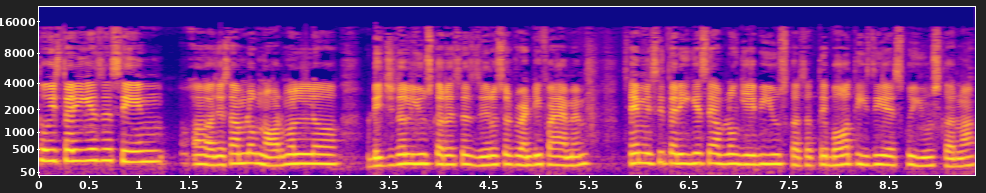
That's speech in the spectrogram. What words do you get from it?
तो इस तरीके से सेम जैसा हम लोग नॉर्मल डिजिटल यूज़ कर रहे थे ज़ीरो से twenty five M M same इसी तरीके से हम लोग ये भी यूज़ कर सकते हैं। बहुत ईजी है इसको यूज़ करना।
